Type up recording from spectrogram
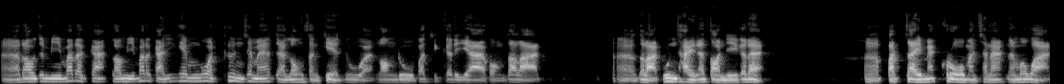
เอ่อเราจะมีมาตรการเรามีมาตรการที่เข้มงวดขึ้นใช่ไหมแต่ลองสังเกตดูอะลองดูปฏิกิริยาของตลาดเอ่อตลาดหุ้นไทยนะตอนนี้ก็ได้ ปัจจัยแมกโครมันชนะนะเมื่อวาน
